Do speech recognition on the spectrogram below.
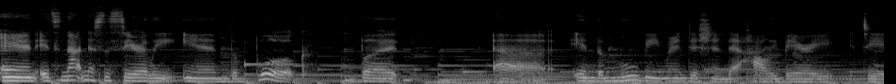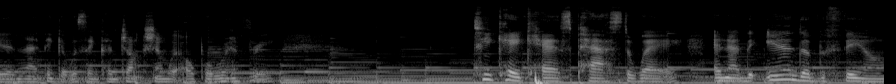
And it's not necessarily in the book, but uh, in the movie rendition that Halle Berry did, and I think it was in conjunction with Oprah Winfrey. Tea Cake has passed away, and at the end of the film,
